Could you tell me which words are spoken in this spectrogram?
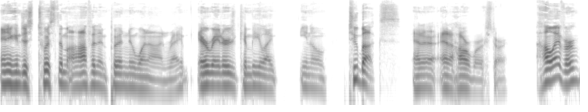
and you can just twist them off and then put a new one on, right? Aerators can be like you know two bucks at a at a hardware store. However,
